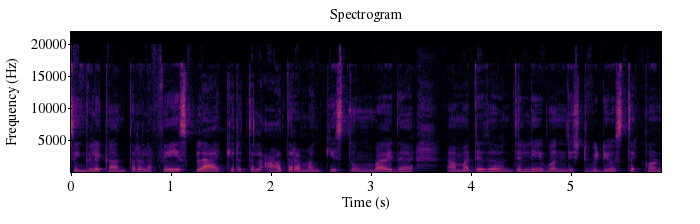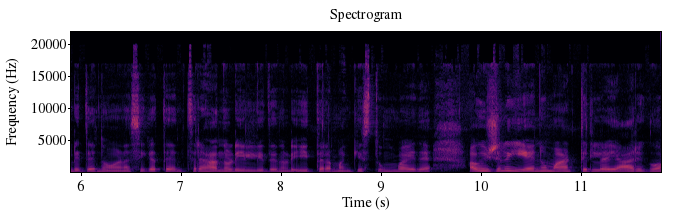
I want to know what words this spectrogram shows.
ಸಿಂಗಳಿಕ ಅಂತಾರಲ್ಲ ಫೇಸ್ ಬ್ಲ್ಯಾಕ್ ಇರುತ್ತಲ್ಲ, ಆ ಥರ ಮಂಕೀಸ್ ತುಂಬ ಇದೆ. ಮಧ್ಯದಲ್ಲಿ ಒಂದಿಷ್ಟು ವಿಡಿಯೋಸ್ ತೆಕ್ಕೊಂಡಿದ್ದೆ, ನೋಡೋಣ ಸಿಗತ್ತೆ ಅಂತಾರೆ. ಹಾಂ ನೋಡಿ, ಇಲ್ಲಿದೆ ನೋಡಿ, ಈ ಥರ ಮಂಕೀಸ್ ತುಂಬ ಇದೆ. ಅವು ಯೂಶ್ವಲಿ ಏನೂ ಮಾಡ್ತಿರ್ಲಿಲ್ಲ ಯಾರಿಗೂ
